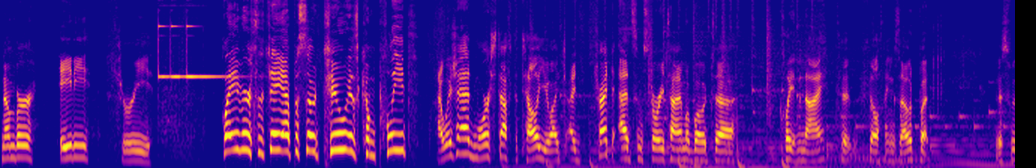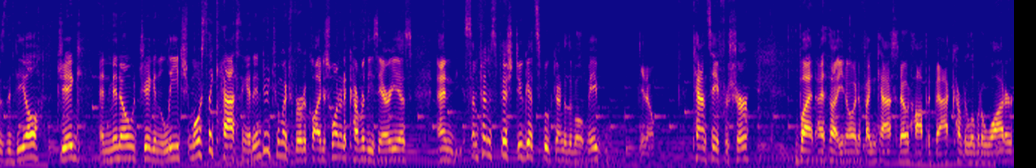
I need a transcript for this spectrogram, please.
Number 83. Clay versus Jay episode two is complete. I wish I had more stuff to tell you. I, I tried to add some story time about uh, Clayton and I to fill things out, but this was the deal. Jig and minnow, jig and leech, mostly casting. I didn't do too much vertical. I just wanted to cover these areas. And sometimes fish do get spooked under the boat. Maybe, you know, can't say for sure. But I thought, you know what, if I can cast it out, hop it back, cover a little bit of water.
